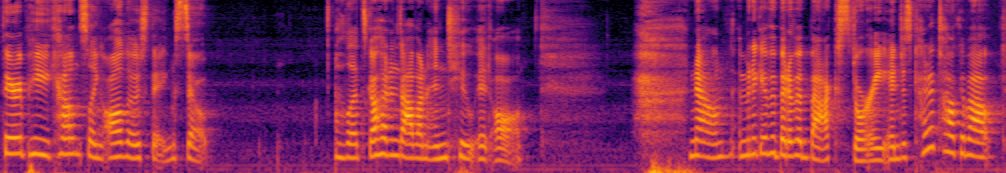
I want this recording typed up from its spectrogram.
therapy, counseling, all those things? So let's go ahead and dive on into it all. Now, I'm going to give a bit of a backstory and just kind of talk about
